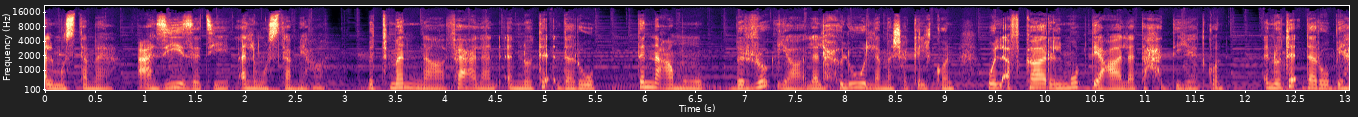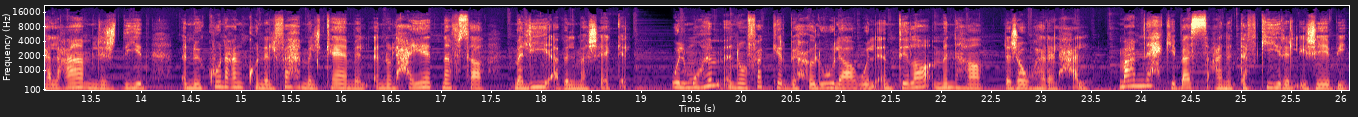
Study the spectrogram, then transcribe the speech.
المستمع عزيزتي المستمعة بتمنى فعلا إنه تقدروا تنعموا بالرؤية للحلول لمشاكلكم والأفكار المبدعة لتحدياتكم إنه تقدروا بهالعام الجديد إنه يكون عندكم الفهم الكامل إنه الحياة نفسها مليئة بالمشاكل. والمهم إنه نفكر بحلولها والانطلاق منها لجوهر الحل. ما عم نحكي بس عن التفكير الإيجابي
